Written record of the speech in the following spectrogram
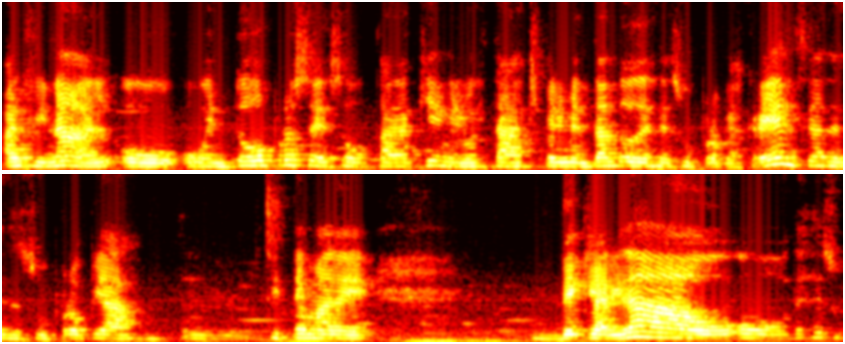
al final o, en todo proceso cada quien lo está experimentando desde sus propias creencias, desde su propio mm, sistema de, de claridad o, desde sus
